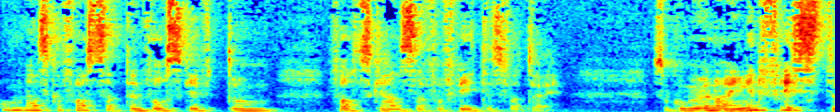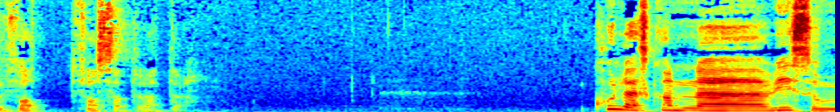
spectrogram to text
om den skal fastsette en forskrift om fartsgrenser for fritidsfartøy. Så kommunen har ingen frist til å fastsette dette. Hvordan kan vi som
